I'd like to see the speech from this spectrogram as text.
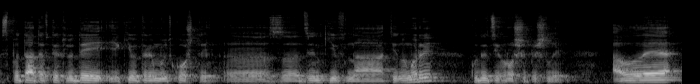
спитати в тих людей, які отримують кошти е, з дзвінків на ті номери, куди ці гроші пішли. Але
